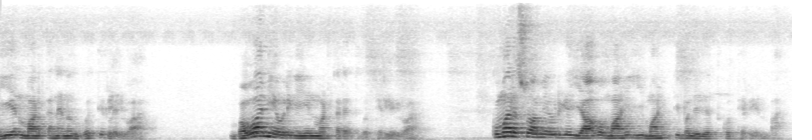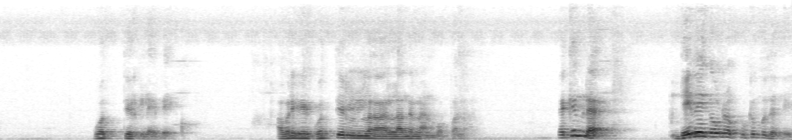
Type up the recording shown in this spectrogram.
ಏನು ಮಾಡ್ತಾನೆ ಅನ್ನೋದು ಗೊತ್ತಿರಲಿಲ್ವಾ? ಭವಾನಿ ಅವರಿಗೆ ಏನು ಮಾಡ್ತಾರೆ ಅಂತ ಗೊತ್ತಿರಲಿಲ್ವ? ಕುಮಾರಸ್ವಾಮಿ ಅವರಿಗೆ ಯಾವ ಮಾಹಿ, ಈ ಮಾಹಿತಿ ಬಂದಿದೆ ಅಂತ ಗೊತ್ತಿರಲಿಲ್ವ? ಗೊತ್ತಿರಲೇಬೇಕು. ಅವರಿಗೆ ಗೊತ್ತಿರಲಿಲ್ಲ ಅಲ್ಲ ಅಂದರೆ ನಾನು ಒಪ್ಪಲ್ಲ. ಯಾಕೆಂದರೆ ದೇವೇಗೌಡರ ಕುಟುಂಬದಲ್ಲಿ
